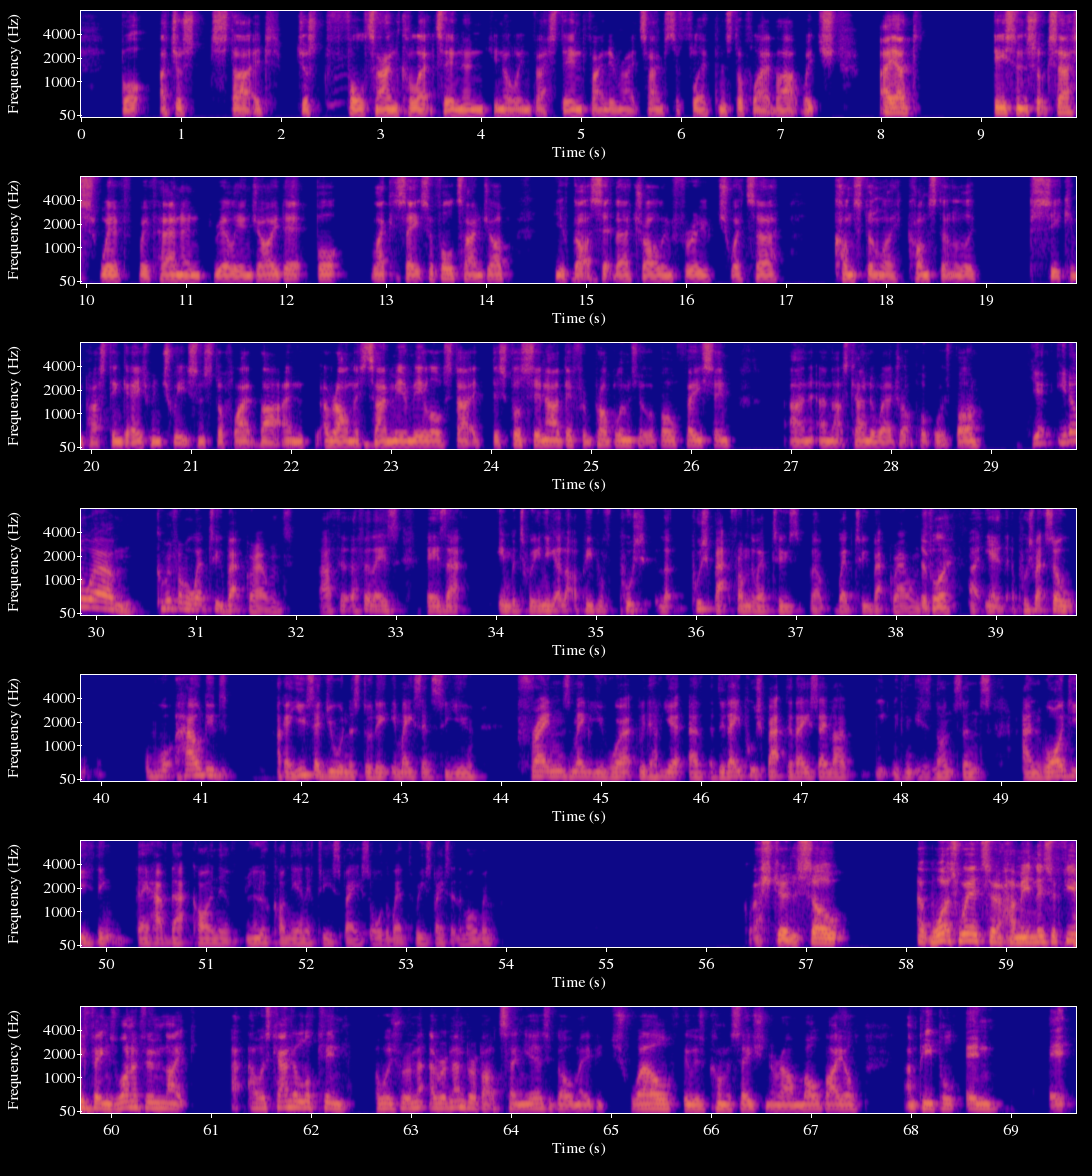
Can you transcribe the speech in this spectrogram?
but I just started just full time collecting and you know investing, finding right times to flip and stuff like that, which I had decent success with with Hen and really enjoyed it. But like I say, it's a full time job. You've got to sit there trawling through Twitter constantly, constantly seeking past engagement tweets and stuff like that. And around this time, me and Milo started discussing our different problems that we're both facing. And, and that's kind of where Dropbook was born. Yeah, you know, um, coming from a Web two background, I feel I feel there's there's that in between. You get a lot of people push like, push back from the Web two well, Web two background. Definitely. Uh, yeah, push back. So, what, how did? Okay, you said you understood it. It made sense to you. Friends, maybe you've worked with. Have you? Uh, do they push back? Do they say like, we, we think this is nonsense? And why do you think they have that kind of look on the NFT space or the Web three space at the moment? question. So Uh, Uh, what's weird to, I mean, there's a few things. One of them, like, I, I was kind of looking, I was, rem- I remember about 10 years ago, maybe 12, there was a conversation around mobile and people in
